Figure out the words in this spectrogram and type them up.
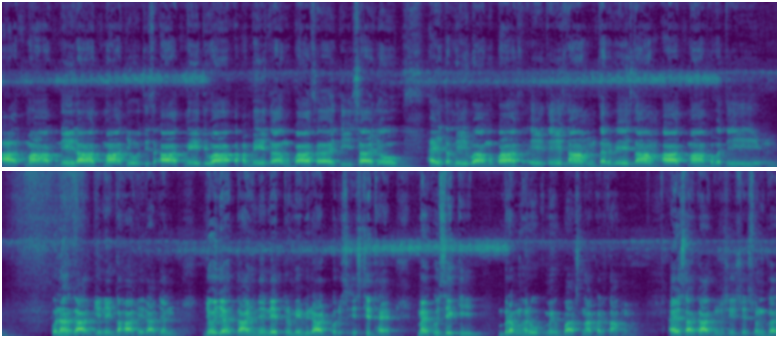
आत्माग्निरात्मा ज्योतिष आत्मेति वा अहमेतमुपास इति स यो हैतमेवमुपास एतेषां सर्वेषां आत्मा भवति। पुनः गार्ग्य ने कहा, हे राजन जो यह दाहिने नेत्र में विराट पुरुष स्थित है, मैं उसी की ब्रह्म रूप में उपासना करता हूँ। ऐसा गार्ग ऋषि से सुनकर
